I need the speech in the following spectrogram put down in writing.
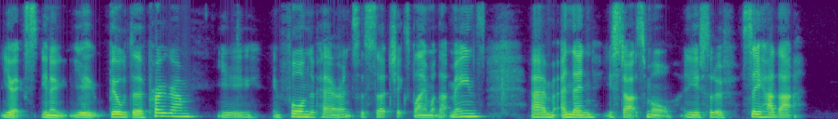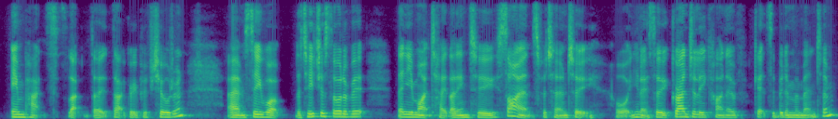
you ex, you know you build the program, you inform the parents as such, explain what that means, um, and then you start small and you sort of see how that impacts that the, that group of children. Um, see what the teachers thought of it. Then you might take that into science for term two, or you know, so it gradually kind of gets a bit of momentum.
